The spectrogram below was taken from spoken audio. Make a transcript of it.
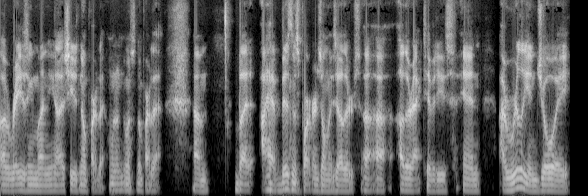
uh, raising money. Uh, she has no part of that. Wants no part of that. Um, but i have business partners on these others uh, uh other activities. And i really enjoy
